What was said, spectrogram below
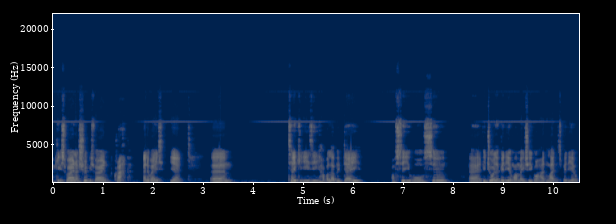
I keep swearing, I shouldn't be swearing. Crap. Anyways, yeah. Um, take it easy. Have a lovely day. I'll see you all soon. Uh, if you enjoyed the video, man, make sure you go ahead and like this video.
